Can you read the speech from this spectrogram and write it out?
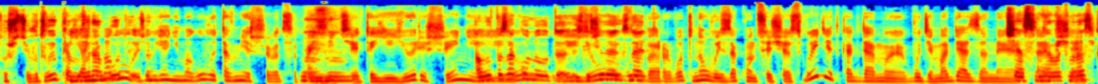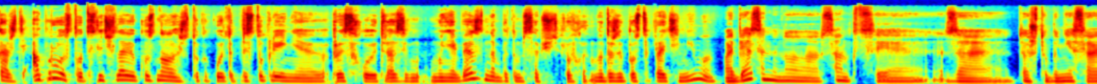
Слушайте, вот вы прям я вы не могу, работаете. ну, я не могу в это вмешиваться, поймите. Это ее решение. А вы по закону, вот, если её человек знает- выбор. Вот новый закон сейчас выйдет, когда мы будем обязаны Сейчас мне об этом сообщать. расскажете. А просто вот если человек узнал, что какое-то преступление происходит, разве мы не обязаны об этом сообщить в правоохранительные? Мы должны просто пройти мимо? Обязаны, но санкции за то, чтобы не сообщать,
